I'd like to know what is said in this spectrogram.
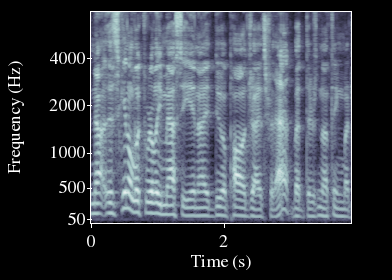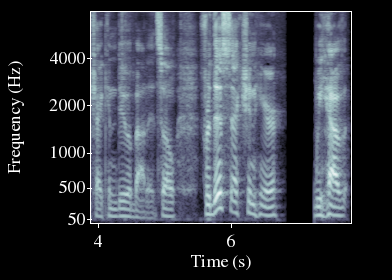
Now, it's going to look really messy, and I do apologize for that, but there's nothing much I can do about it. So for this section here, we have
